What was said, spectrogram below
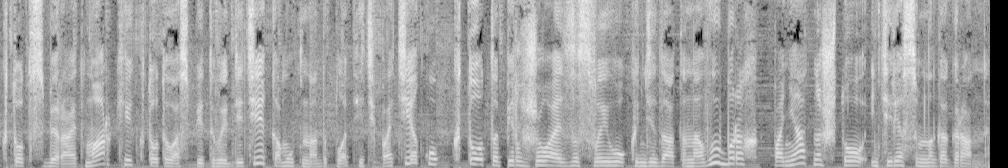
кто-то собирает марки, кто-то воспитывает детей, кому-то надо платить ипотеку, кто-то переживает за своего кандидата на выборах. Понятно, что интересы многогранны.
